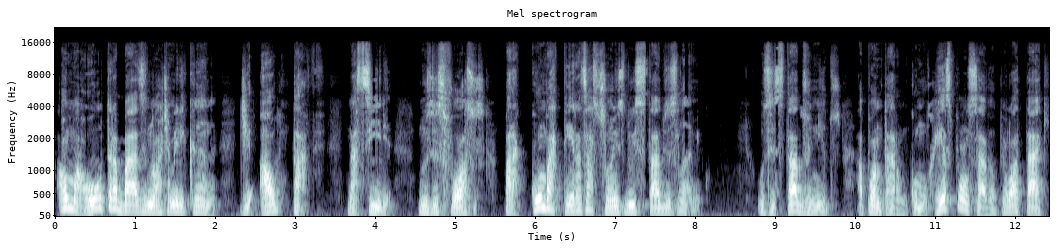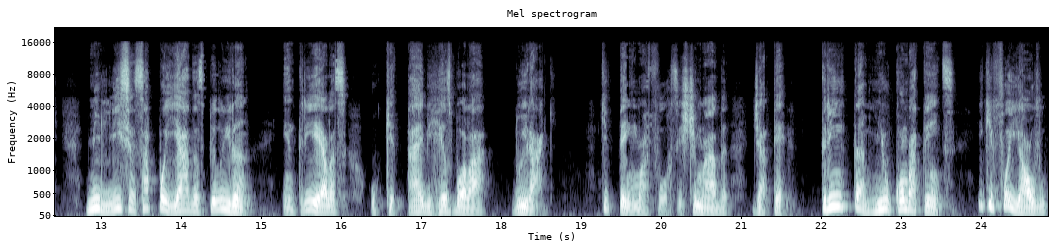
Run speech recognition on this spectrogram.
a uma outra base norte-americana, de Al-Taf, na Síria, nos esforços para combater as ações do Estado Islâmico. Os Estados Unidos apontaram como responsável pelo ataque milícias apoiadas pelo Irã, entre elas o Ketaib Hezbollah do Iraque que tem uma força estimada de até 30 mil combatentes e que foi alvo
